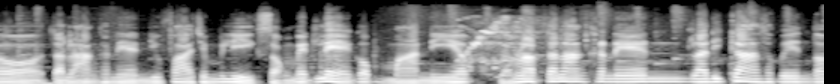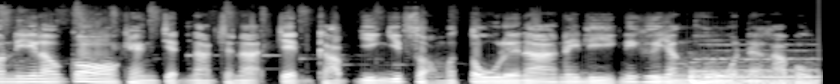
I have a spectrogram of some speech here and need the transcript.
ก็ตารางคะแนนยูฟาแชมเปี้ยนลีก2เม็ดแรกก็ประมาณนี้ครับสำหรับตารางคะแนนลาลิก้าสเปนตอนนี้เราก็แข่ง 7 นัดชนะ 7 ครับ ยิง 22 ประตูเลยนะ ในลีกนี่คือยังโหดนะครับผม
